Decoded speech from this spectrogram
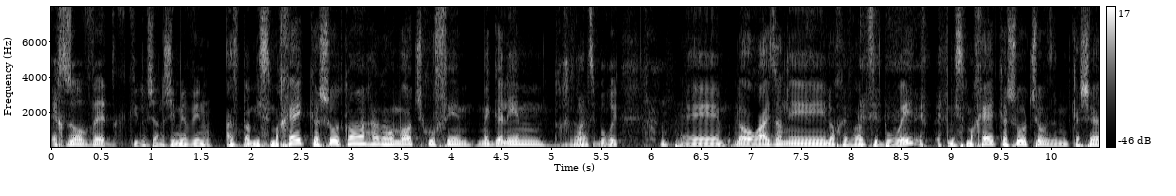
איך זה עובד, כאילו, שאנשים יבינו. אז במסמכי התקשרות, כל הזמן אנחנו מאוד שקופים, מגלים... חברה ציבורית. לא, הורייזון היא לא חברה ציבורית. מסמכי התקשרות, שוב, זה מתקשר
